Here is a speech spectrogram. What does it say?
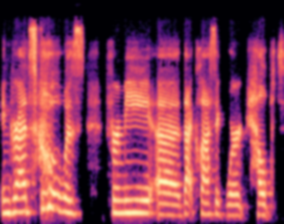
in grad school was for me uh, that classic work helped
